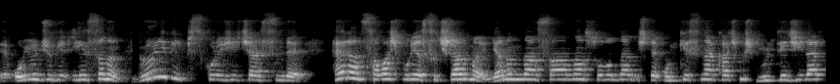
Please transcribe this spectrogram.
e, oyuncu bir insanın böyle bir psikoloji içerisinde her an savaş buraya sıçrar mı? Yanından, sağından, solundan işte ülkesinden kaçmış mülteciler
